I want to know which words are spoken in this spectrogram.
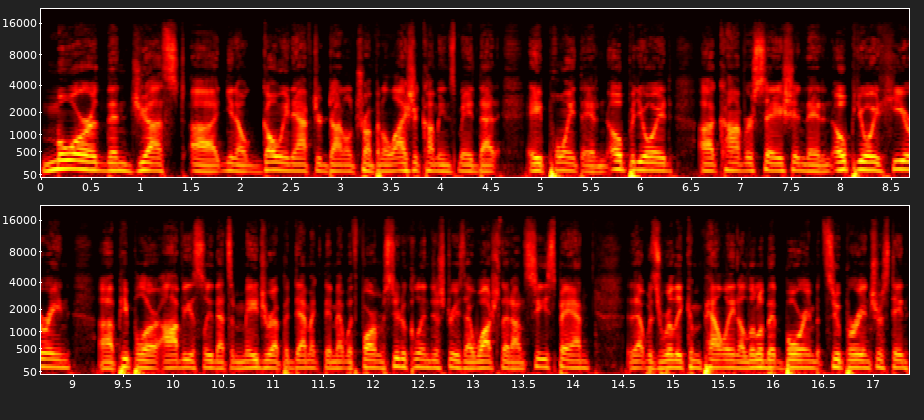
more than just, uh, you know, going after Donald Trump. And Elijah Cummings made that a point. They had an opioid uh, conversation. They had an opioid hearing. Uh, people are obviously that's a major epidemic. They met with pharmaceutical industries. I watched that on C-SPAN. That was really compelling, a little bit boring, but super interesting.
